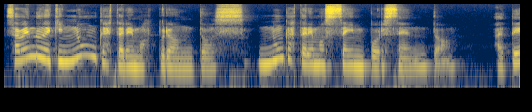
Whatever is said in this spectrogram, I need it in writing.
sabendo de que nunca estaremos prontos, nunca estaremos 100%. Até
